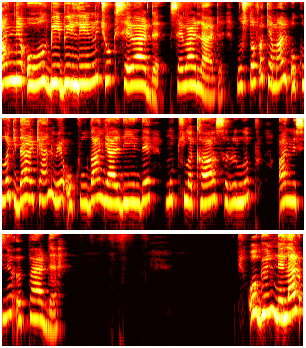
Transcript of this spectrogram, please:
Anne oğul birbirlerini çok severdi, severlerdi. Mustafa Kemal okula giderken ve okuldan geldiğinde mutlaka sarılıp annesini öperdi. O gün neler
